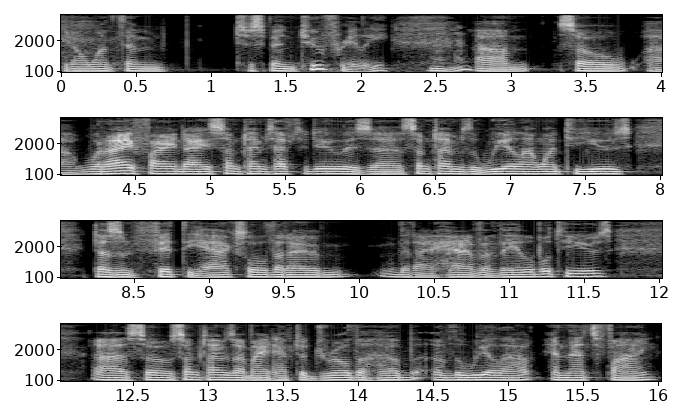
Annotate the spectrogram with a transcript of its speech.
you don't want them to spin too freely. Um, so uh, what I find I sometimes have to do is uh, sometimes the wheel I want to use doesn't fit the axle that I that I have available to use. Uh, so sometimes I might have to drill the hub of the wheel out, and that's fine.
